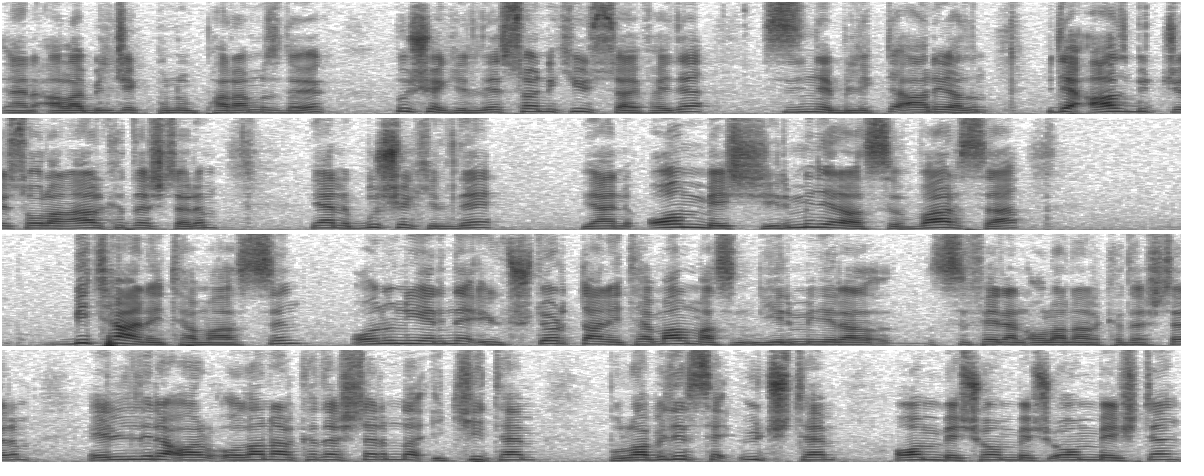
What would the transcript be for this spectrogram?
yani alabilecek bunun paramız da yok. Bu şekilde son 200 sayfayı da sizinle birlikte arayalım. Bir de az bütçesi olan arkadaşlarım yani bu şekilde yani 15-20 lirası varsa bir tane item alsın. Onun yerine 3-4 tane item almasın. 20 lirası falan olan arkadaşlarım. 50 lira olan arkadaşlarım da 2 item bulabilirse 3 item 15 15 15'ten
